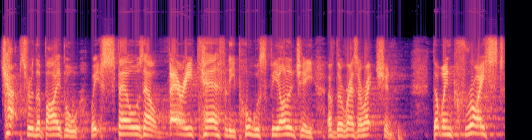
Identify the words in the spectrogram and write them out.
chapter of the Bible which spells out very carefully Paul's theology of the resurrection. That when Christ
